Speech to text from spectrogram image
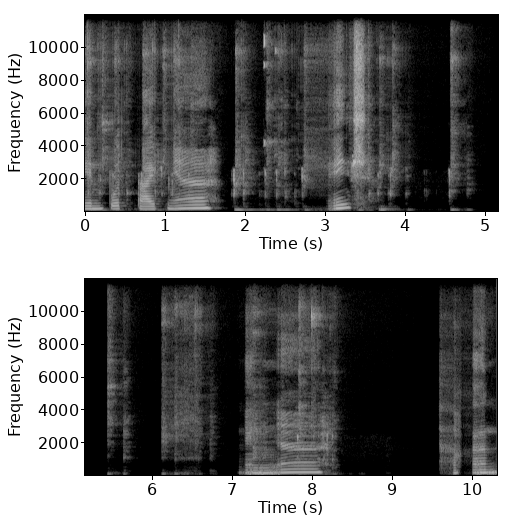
Input type-nya range. Name-nya akan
